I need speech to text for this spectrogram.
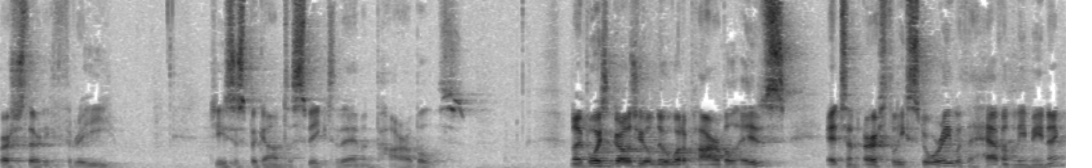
Verse 33 Jesus began to speak to them in parables. Now, boys and girls, you'll know what a parable is. It's an earthly story with a heavenly meaning.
